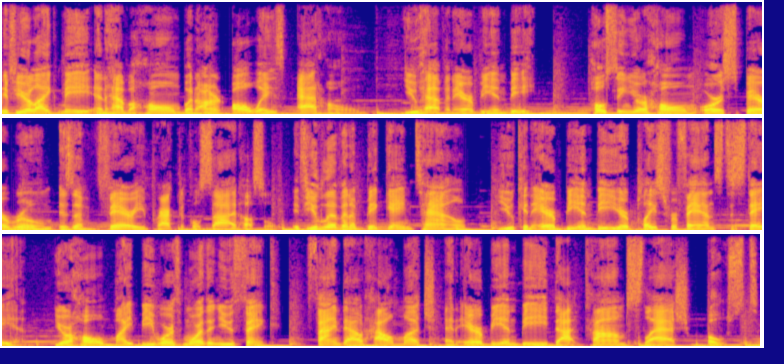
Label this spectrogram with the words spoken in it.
If you're like me and have a home but aren't always at home, you have an Airbnb. Hosting your home or a spare room is a very practical side hustle. If you live in a big game town, you can Airbnb your place for fans to stay in. Your home might be worth more than you think. Find out how much at airbnb.com/slash host.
